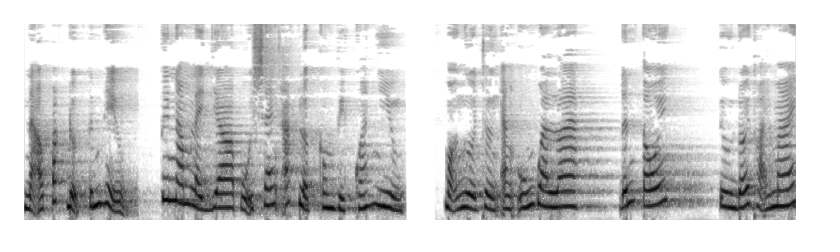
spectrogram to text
não bắt được tín hiệu. Thứ năm là do buổi sáng áp lực công việc quá nhiều. Mọi người thường ăn uống qua loa, đến tối tương đối thoải mái,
